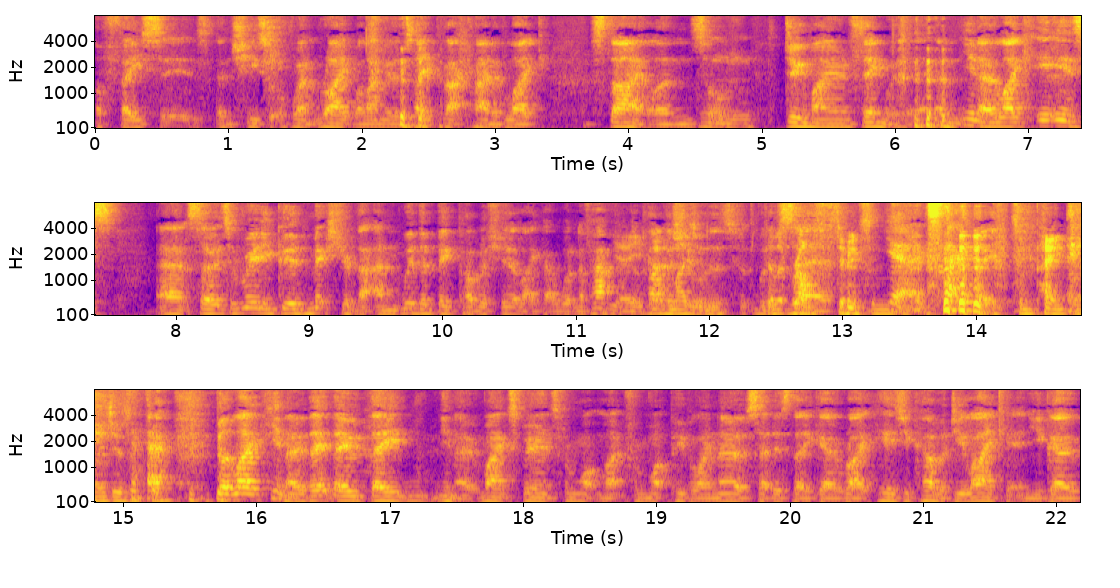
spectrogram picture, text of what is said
of faces, and she sort of went right. Well, I'm going to take that kind of like style and sort of Mm. do my own thing with it. And you know, like it is. Uh, so it's a really good mixture of that, and with a big publisher, like that wouldn't have happened. yeah, the publisher would have, would have Roth said, doing some yeah, exactly. some paint images. Yeah. but like you know, they, they they you know, my experience from what my, from what people I know have said is they go right, here's your cover. Do you like it? And you go,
